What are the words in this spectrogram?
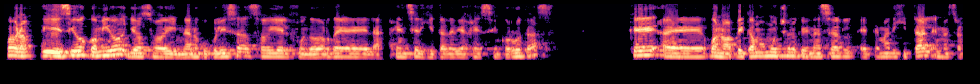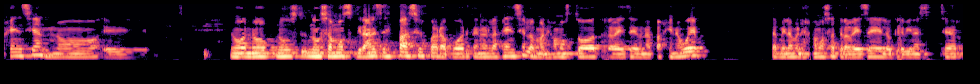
Bueno, y sigo conmigo. Yo soy Nano Cuculiza, soy el fundador de la agencia digital de viajes Cinco Rutas, que, eh, bueno, aplicamos mucho lo que viene a ser el tema digital en nuestra agencia. No, eh, no, no, no, usamos grandes espacios para poder tener la agencia, lo manejamos todo a través de una página web. También lo manejamos a través de lo que viene a ser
